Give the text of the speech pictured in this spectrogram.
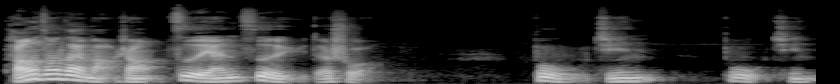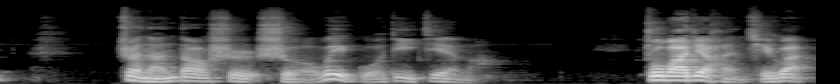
唐僧在马上自言自语地说：“布金，布金。”这难道是舍卫国地界吗？猪八戒很奇怪，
